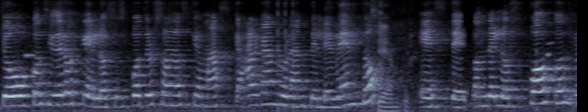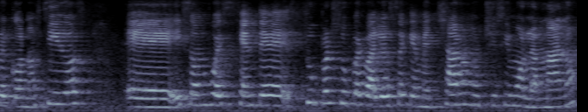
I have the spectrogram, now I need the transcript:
yo considero que los spotters son los que más cargan durante el evento. Siempre. Este, son de los pocos reconocidos eh, y son pues gente súper, súper valiosa que me echaron muchísimo la mano.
